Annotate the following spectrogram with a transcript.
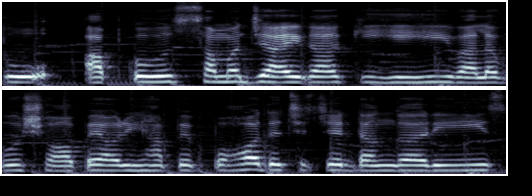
तो आपको समझ जाएगा कि यही वाला वो शॉप है और यहाँ पे बहुत अच्छे अच्छे डंगरीज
